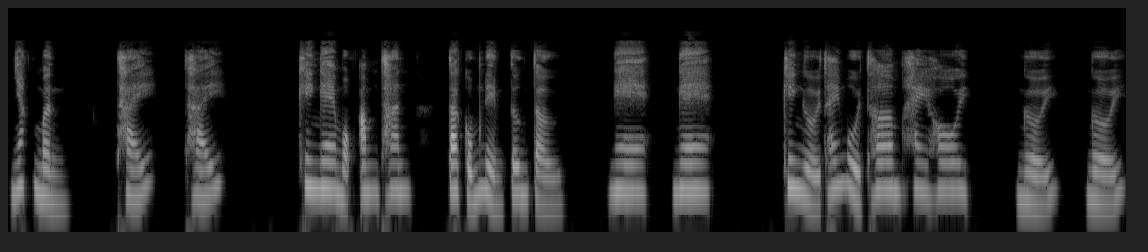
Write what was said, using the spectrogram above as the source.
nhắc mình thấy thấy khi nghe một âm thanh, ta cũng niệm tương tự, nghe nghe. Khi ngửi thấy mùi thơm hay hôi, ngửi ngửi.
